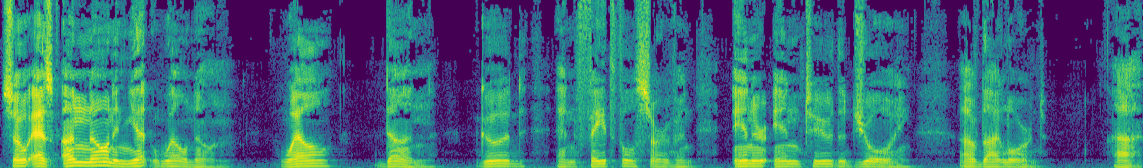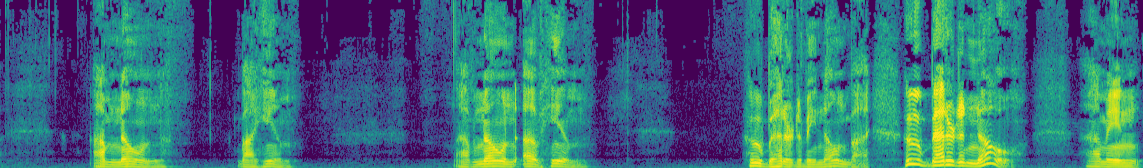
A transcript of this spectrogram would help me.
so, as unknown and yet well known, well done, good and faithful servant, enter into the joy of thy Lord. Ah, I'm known by him. I've known of him. Who better to be known by? Who better to know? I mean,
